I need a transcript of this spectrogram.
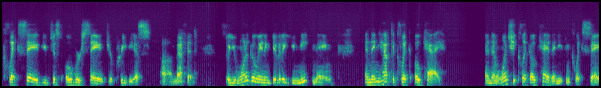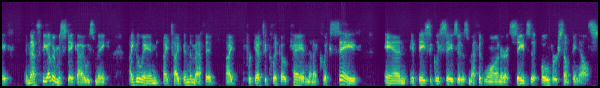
click save, you've just oversaved your previous uh, method. So you want to go in and give it a unique name, and then you have to click OK. And then once you click OK, then you can click save. And that's the other mistake I always make. I go in, I type in the method, I forget to click OK, and then I click save, and it basically saves it as method one or it saves it over something else.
